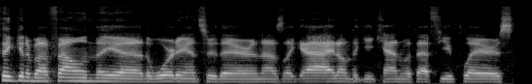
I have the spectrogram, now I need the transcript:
thinking about fouling the uh, the war dancer there, and I was like, ah, I don't think he can with that few players.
